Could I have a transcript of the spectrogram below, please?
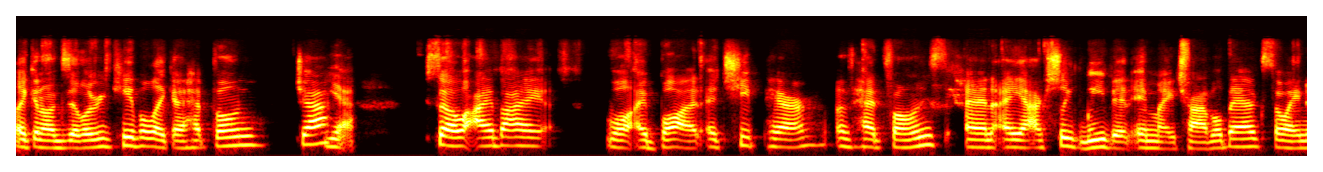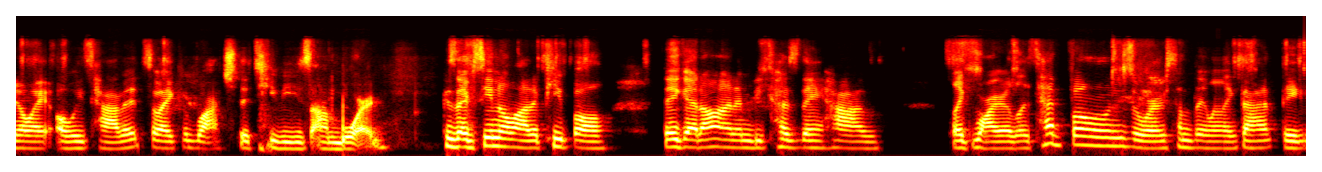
like an auxiliary cable, like a headphone jack. Yeah. So I buy well, I bought a cheap pair of headphones and I actually leave it in my travel bag. So I know I always have it so I could watch the TVs on board. Because I've seen a lot of people, they get on and because they have like wireless headphones or something like that, they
